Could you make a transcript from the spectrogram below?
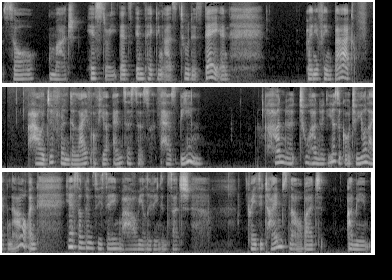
so much history that's impacting us to this day. And when you think back, how different the life of your ancestors has been 100, 200 years ago to your life now. And yes, sometimes we're saying, wow, we are living in such crazy times now, but I mean,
